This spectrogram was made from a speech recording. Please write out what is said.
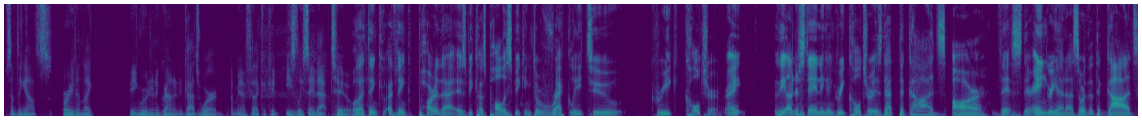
something else, or even like being rooted and grounded in God's word. I mean, I feel like I could easily say that too. Well, I think I think part of that is because Paul is speaking directly to Greek culture, right? The understanding in Greek culture is that the gods are this. They're angry at us or that the gods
